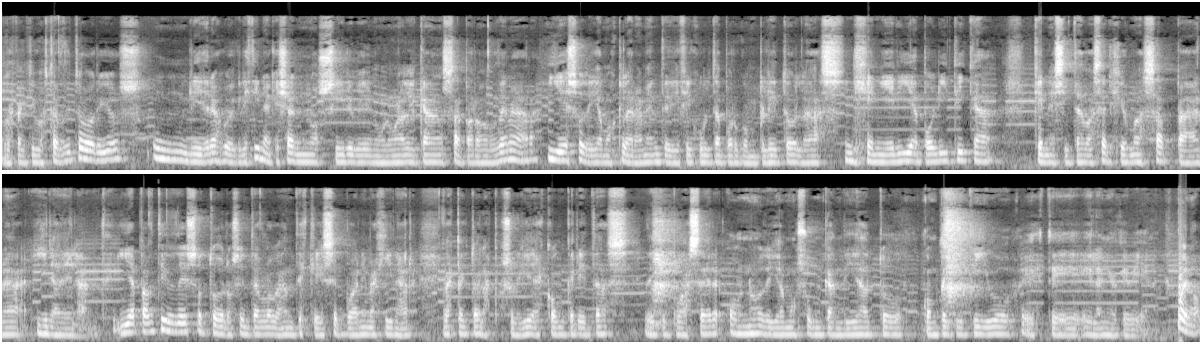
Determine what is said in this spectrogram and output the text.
respectivos territorios, un liderazgo de Cristina que ya no sirve, no alcanza para ordenar, y eso, digamos, claramente dificulta por completo la ingeniería política que necesitaba Sergio Massa para ir adelante. Y a partir de eso todos los interrogantes que se puedan imaginar respecto a las posibilidades concretas de que pueda ser o no, digamos, un candidato competitivo este, el año que viene. Bueno,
